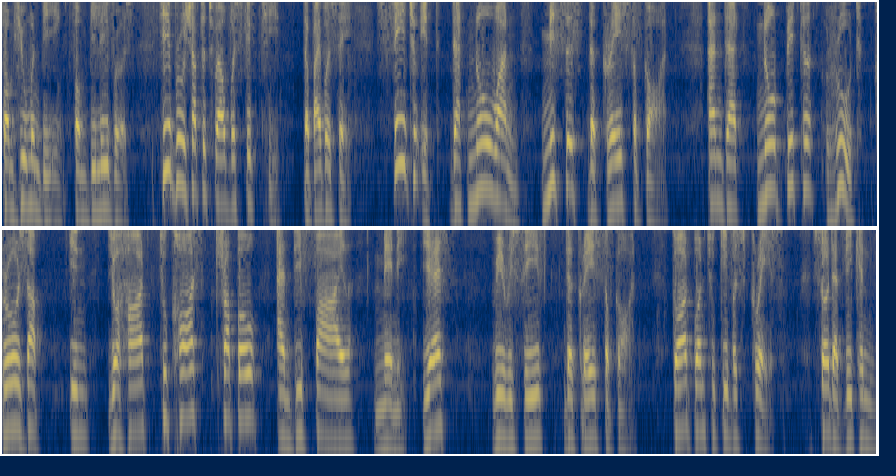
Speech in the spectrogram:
from human being, from believers. Hebrews chapter 12 verse 15, the Bible says, See to it that no one misses the grace of God and that no bitter root grows up in your heart to cause trouble and defile many. Yes, we receive the grace of God. God wants to give us grace so that we can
